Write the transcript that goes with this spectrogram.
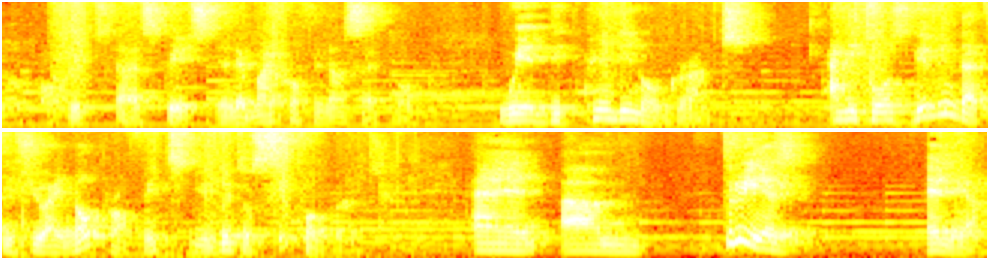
non-profit uh, space in the microfinance sector, were depending on grants. And it was given that if you are a non-profit, you're going to seek for grants. And um, three years earlier,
